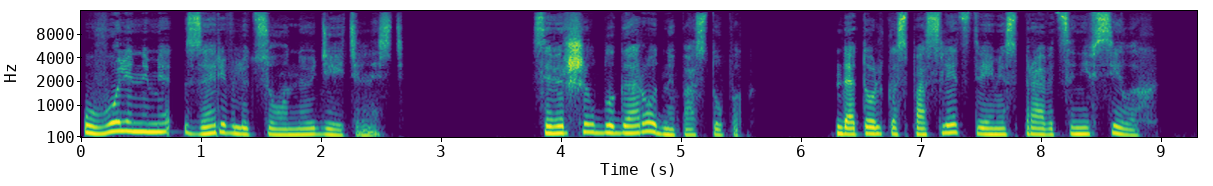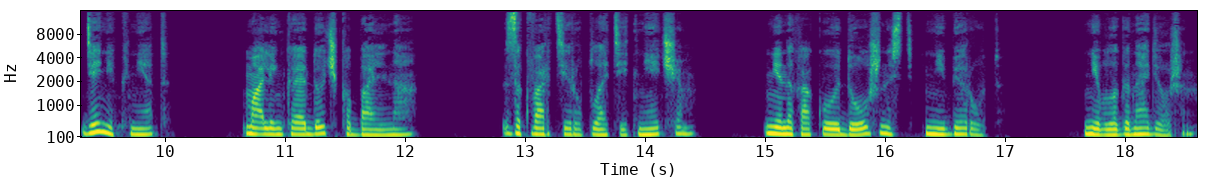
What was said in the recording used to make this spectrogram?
уволенными за революционную деятельность. Совершил благородный поступок. Да только с последствиями справиться не в силах. Денег нет. Маленькая дочка больна. За квартиру платить нечем. Ни на какую должность не берут. Неблагонадежен.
